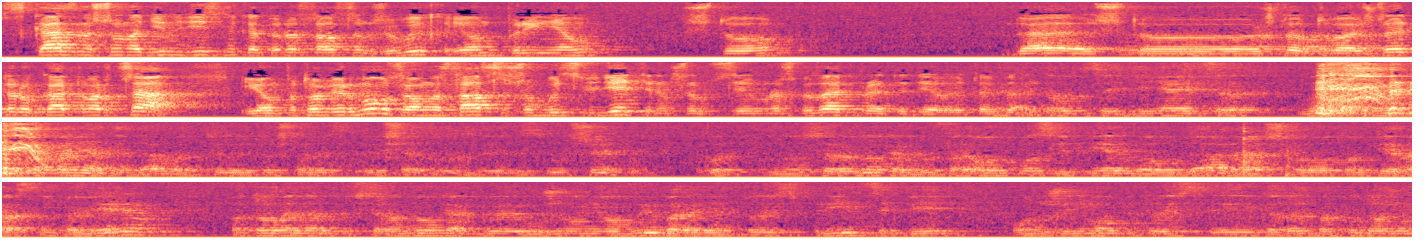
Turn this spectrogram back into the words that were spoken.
сказано, что он один единственный, который остался в живых, и он принял, что да, что, что, что это рука Творца. И он потом вернулся, он остался, чтобы быть свидетелем, чтобы всем рассказать про это дело и так далее. Это вот соединяется, ну, это понятно, да, вот э, то, что мы сейчас вот э, слушаем. Вот, но все равно, как бы, фараон после первого удара, что вот он первый раз не поверил, потом это все равно, как бы, уже у него выбора нет. То есть, в принципе, он уже не мог, то есть, э, Кадош Барху должен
